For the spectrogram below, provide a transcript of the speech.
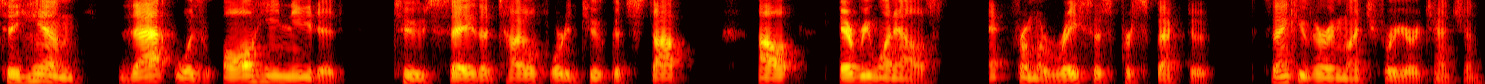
to him, that was all he needed to say that Title 42 could stop out everyone else eh, from a racist perspective. Thank you very much for your attention.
